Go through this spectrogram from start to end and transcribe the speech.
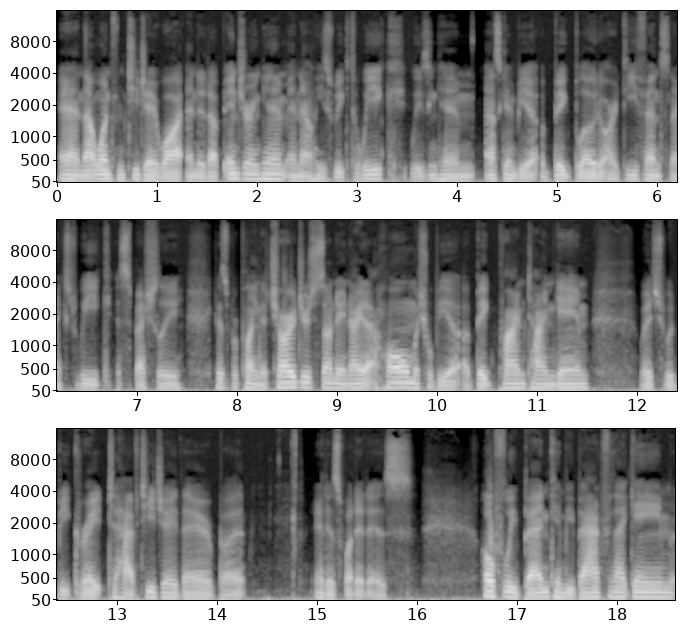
And that one from TJ Watt ended up injuring him, and now he's week to week, losing him. That's going to be a, a, big blow to our defense next week, especially because we're playing the Chargers Sunday night at home, which will be a, a big prime time game, which would be great to have TJ there, but it is what it is. Hopefully Ben can be back for that game,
